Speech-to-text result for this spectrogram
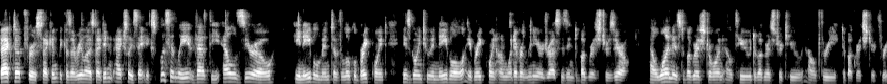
backed up for a second because I realized I didn't actually say explicitly that the L0 enablement of the local breakpoint is going to enable a breakpoint on whatever linear address is in debug register 0. L1 is debug register 1, L2 debug register 2, L3 debug register 3.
